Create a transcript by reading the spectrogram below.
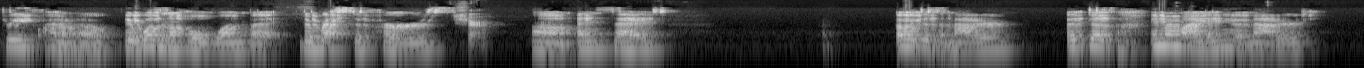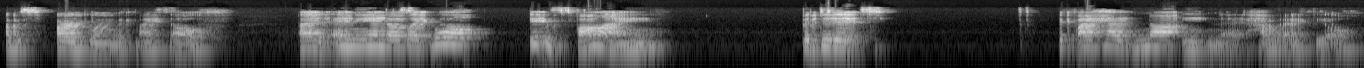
three, I don't know. It wasn't a whole one, but the rest of hers. Sure. Um, and said, oh, it doesn't matter. It does. In my mind, I knew it mattered. I was arguing with myself. And in the end, I was like, well, it was fine. But did it if I had not eaten it, how would I feel?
